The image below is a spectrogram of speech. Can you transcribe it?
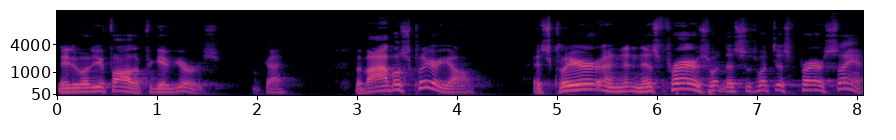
neither will your Father forgive yours. Okay, the Bible's clear, y'all. It's clear, and, and this prayer is what this is what this prayer is saying.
